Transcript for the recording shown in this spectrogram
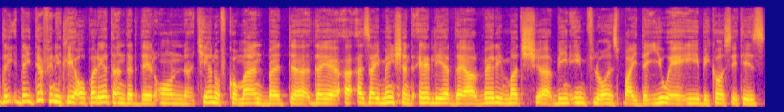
They, they definitely operate under their own chain of command, but uh, they, uh, as I mentioned earlier, they are very much uh, being influenced by the UAE because it is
